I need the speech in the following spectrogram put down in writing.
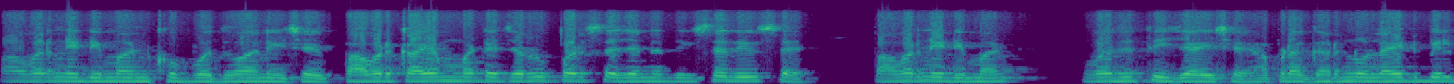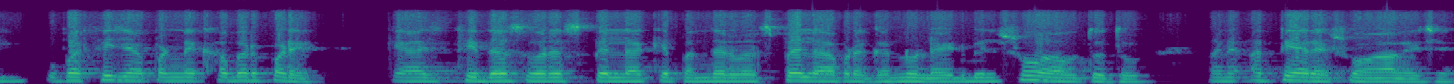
પાવરની ડિમાન્ડ ખૂબ વધવાની છે. પાવર કાયમ માટે જરૂર પડશે જ અને દિવસે દિવસે પાવરની ડિમાન્ડ વધતી જાય છે. આપણા ઘરનું લાઇટ બિલ ઉપરથી જ આપણને ખબર પડે કે આજથી દસ વર્ષ પહેલા કે પંદર વર્ષ પહેલા આપણા ઘરનું લાઇટ બિલ શું આવતું હતું અને અત્યારે શું આવે છે.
